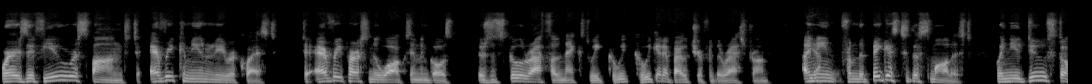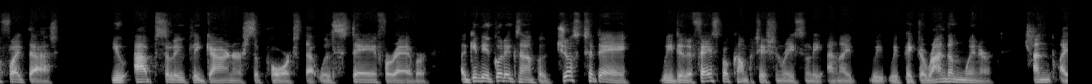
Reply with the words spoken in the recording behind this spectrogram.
Whereas if you respond to every community request, to every person who walks in and goes, there's a school raffle next week. Could we, could we get a voucher for the restaurant? I Yeah. mean, from the biggest to the smallest, when you do stuff like that, you absolutely garner support that will stay forever. I'll give you a good example. Just today, we did a Facebook competition recently, and I we, we picked a random winner. And I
